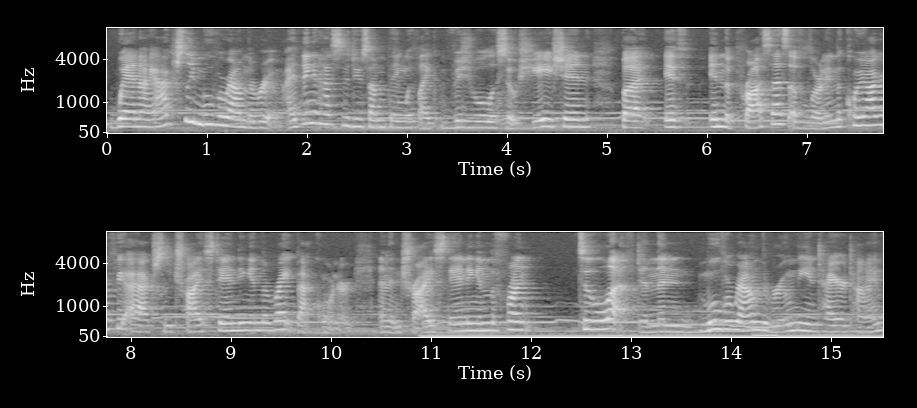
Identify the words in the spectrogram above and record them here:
when I actually move around the room. I think it has to do something with like visual association, but if in the process of learning the choreography, I actually try standing in the right back corner and then try standing in the front to the left and then move around the room the entire time,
